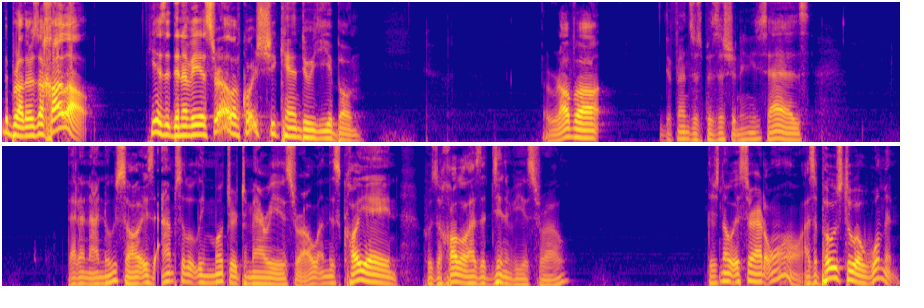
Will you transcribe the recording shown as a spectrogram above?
the brother is a chalal. He has a din of Israel. Of course, she can do yibum. Rava defends his position and he says that an anusa is absolutely mutter to marry Israel, and this kohen who's a chalal has a din of Israel. There's no isser at all, as opposed to a woman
